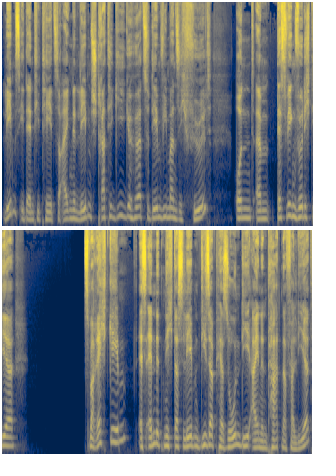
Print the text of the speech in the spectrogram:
Lebensidentität, zur eigenen Lebensstrategie gehört, zu dem, wie man sich fühlt. Und ähm, deswegen würde ich dir zwar recht geben, es endet nicht das Leben dieser Person, die einen Partner verliert,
